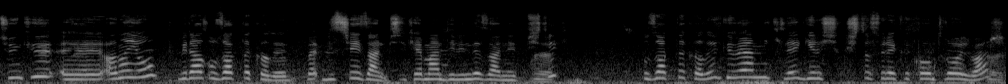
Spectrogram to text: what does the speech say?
Çünkü e, ana yol biraz uzakta kalıyor. Biz şey zannetmiştik, hemen dibinde zannetmiştik. Evet. Uzakta kalıyor. Güvenlikle giriş çıkışta sürekli kontrol var. Evet.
